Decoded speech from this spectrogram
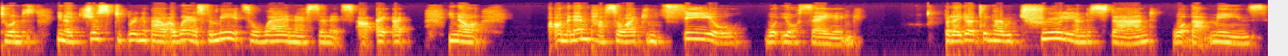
to understand you know just to bring about awareness for me it's awareness and it's i, I you know i'm an empath so i can feel what you're saying but I don't think I would truly understand what that means.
